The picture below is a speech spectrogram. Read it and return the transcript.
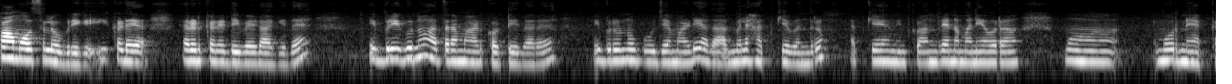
ಫಾರ್ಮ್ ಹೌಸಲ್ಲಿ ಒಬ್ಬರಿಗೆ ಈ ಕಡೆ ಎರಡು ಕಡೆ ಡಿವೈಡ್ ಆಗಿದೆ. ಇಬ್ಬರಿಗೂ ಆ ಥರ ಮಾಡಿಕೊಟ್ಟಿದ್ದಾರೆ. ಇಬ್ಬರೂ ಪೂಜೆ ಮಾಡಿ ಅದಾದಮೇಲೆ ಹತ್ತಿಗೆ ಬಂದರು. ಹತ್ತಿಗೆ ನಿಂತ್ಕೊ, ಅಂದರೆ ನಮ್ಮ ಮನೆಯವರ ಮೂರನೇ ಅಕ್ಕ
